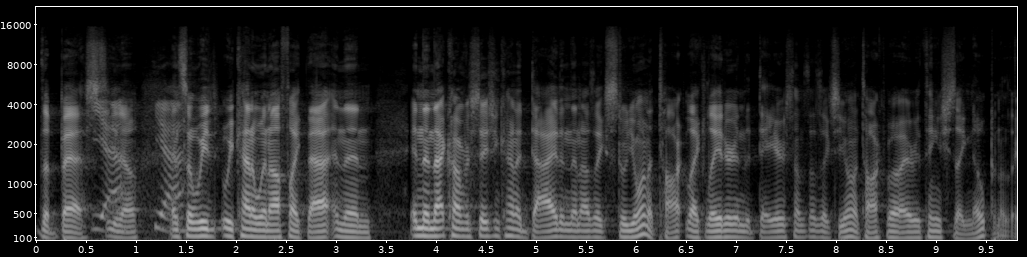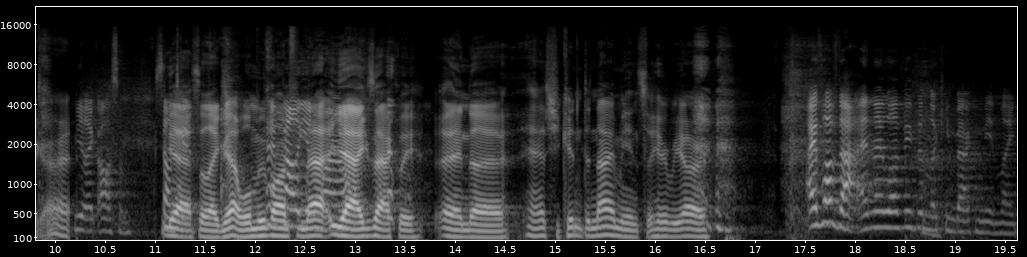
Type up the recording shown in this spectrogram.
the best, Yeah, you know. yeah. And so we we kind of went off like that, and then and then that conversation kind of died. And then I was like, so you want to talk like later in the day or something? I was like, so you want to talk about everything? And she's like, nope. And I was like, all right. You're like awesome. Sounds yeah, good. so like, yeah, we'll move on from that. Yeah, exactly. And uh, yeah, she couldn't deny me, and so here we are. I love that, and I love even looking back and being like,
